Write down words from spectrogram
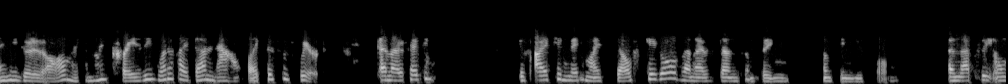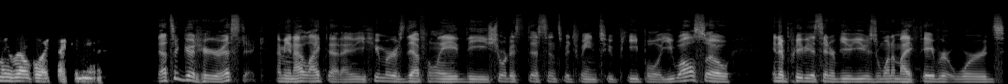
any good at all? Like, am I crazy? What have I done now? Like, this is weird. And I, I think if I can make myself giggle, then I've done something, something useful. And that's the only real voice I can use. That's a good heuristic. I mean, I like that. I mean, humor is definitely the shortest distance between two people. You also, in a previous interview, used one of my favorite words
